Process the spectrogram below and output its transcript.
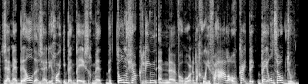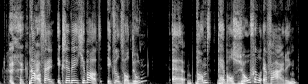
zij mij belden en zeiden: Goh, je bent bezig met beton, Jacqueline, en eh, we horen daar goede verhalen over. Kan je het bij- bij ons ook doen? nou, fijn. Ik zei: Weet je wat? Ik wil het wel doen. Eh, want we hebben al zoveel ervaring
